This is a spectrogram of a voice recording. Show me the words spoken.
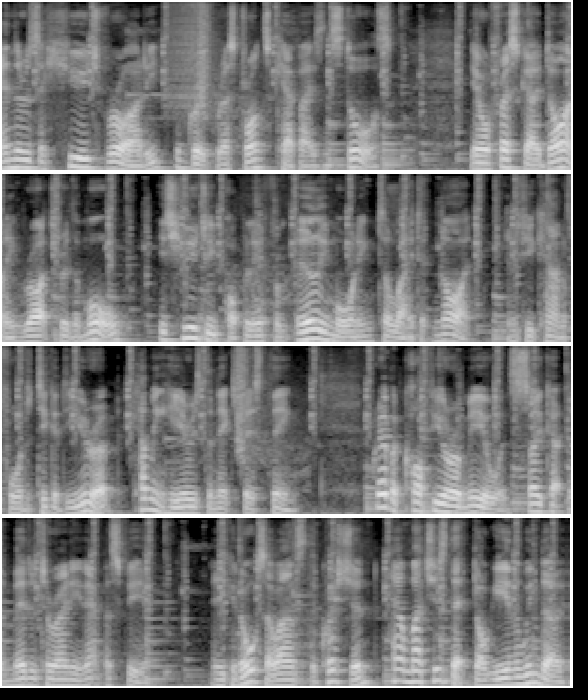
and there is a huge variety of Greek restaurants, cafes, and stores. The alfresco dining right through the mall is hugely popular from early morning to late at night, and if you can't afford a ticket to Europe, coming here is the next best thing. Grab a coffee or a meal and soak up the Mediterranean atmosphere. And you can also answer the question how much is that doggy in the window?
